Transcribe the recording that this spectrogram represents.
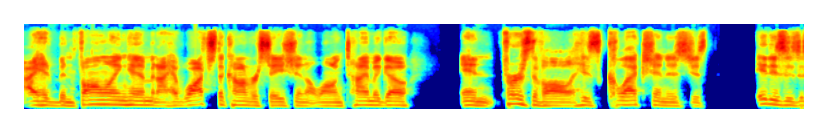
I had been following him and I had watched the conversation a long time ago. And first of all, his collection is just, it is as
